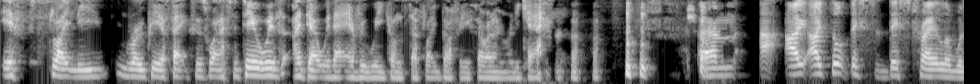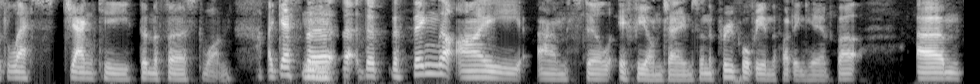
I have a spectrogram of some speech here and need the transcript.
if slightly ropey effects is what I have to deal with, I dealt with that every week on stuff like Buffy, so I don't really care. Um, I, I thought this this trailer was less janky than the first one. I guess the, the, the, the thing that I am still iffy on, James, and the proof will be in the pudding here, but um,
